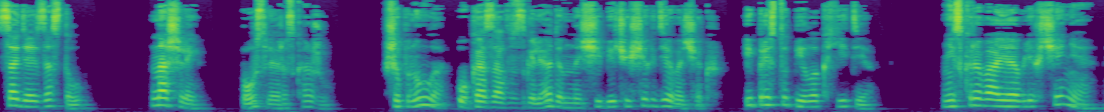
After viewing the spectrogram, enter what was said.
садясь за стол. «Нашли. После расскажу». Шепнула, указав взглядом на щебечущих девочек, и приступила к еде. Не скрывая облегчения,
